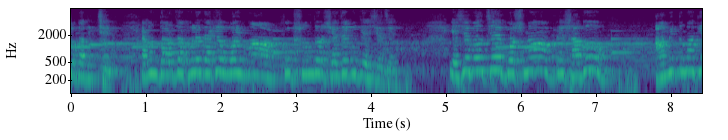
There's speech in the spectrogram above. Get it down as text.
টোকা দিচ্ছে। এখন দরজা খুলে দেখে ওই মা খুব সুন্দর সেজে গুজে এসেছে। এসে বলছে, বৈষ্ণব সাধু, আমি তোমাকে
